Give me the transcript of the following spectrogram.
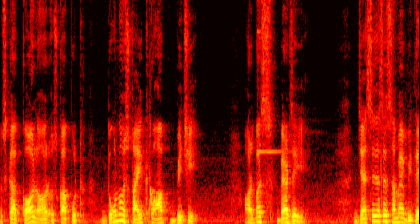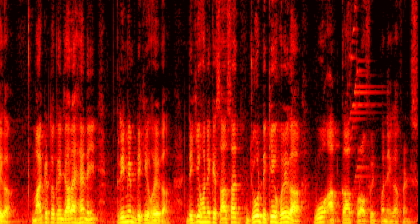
उसका कॉल और उसका पुट दोनों स्ट्राइक को आप बेचिए और बस बैठ जाइए। जैसे जैसे समय बीतेगा, मार्केट तो कहीं जा रहा है नहीं, प्रीमियम डिके होएगा। डिके होने के साथ साथ जो डिके होएगा, वो आपका प्रॉफिट बनेगा फ्रेंड्स।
